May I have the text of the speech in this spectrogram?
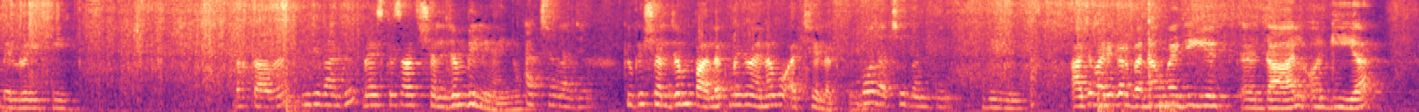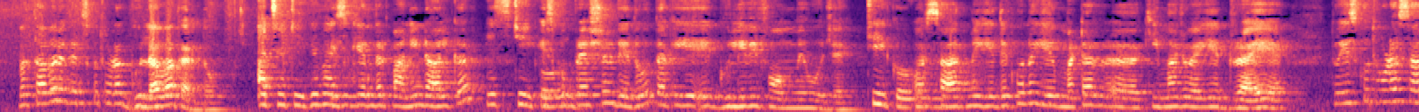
मिल रही थी। मैं इसके साथ शलजम भी ले आई हूँ। अच्छा बाजू। क्योंकि शलजम पालक में जो है ना वो अच्छे लगते हैं। बहुत अच्छी बनती है। जी। आज हमारे घर बना हुआ है जी ये दाल और घिया। बख्तावर अगर इसको थोड़ा घुला हुआ कर दो। अच्छा ठीक है बाजू इसके अंदर पानी डालकर यस ठीक इसको हो प्रेशर दे दो ताकि ये एक घुली हुई फॉर्म में हो जाए। ठीक हो और साथ में ये देखो ना ये मटर कीमा जो है ये ड्राई है। तो इसको थोड़ा सा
